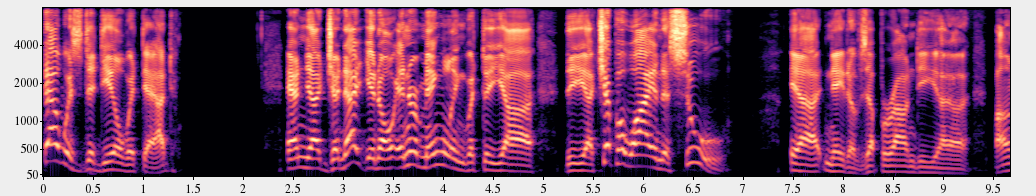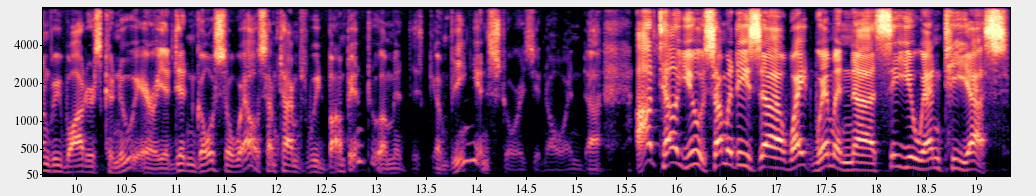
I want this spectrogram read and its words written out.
that was the deal with that. And uh, Jeanette, you know, intermingling with the uh, the uh, Chippewa and the Sioux uh, natives up around the uh, Boundary Waters canoe area didn't go so well. Sometimes we'd bump into them at the convenience stores, you know. And I'll tell you, some of these white women, C U N T S,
